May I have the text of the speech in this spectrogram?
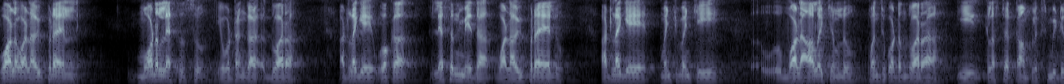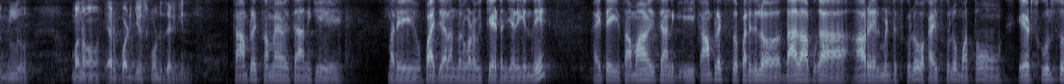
వాళ్ళ వాళ్ళ అభిప్రాయాలని మోడల్ లెసన్స్ ఇవ్వటం ద్వారా అట్లాగే ఒక లెసన్ మీద వాళ్ళ అభిప్రాయాలు అట్లాగే మంచి మంచి వాళ్ళ ఆలోచనలు పంచుకోవటం ద్వారా ఈ క్లస్టర్ కాంప్లెక్స్ మీటింగులు మనం ఏర్పాటు చేసుకోవడం జరిగింది. కాంప్లెక్స్ సమావేశానికి మరి ఉపాధ్యాయులందరూ కూడా విచ్చేయటం జరిగింది. అయితే ఈ సమావేశానికి ఈ కాంప్లెక్స్ పరిధిలో దాదాపుగా ఆరు ఎలిమెంటరీ స్కూలు ఒక హై స్కూలు మొత్తం ఏడు స్కూల్స్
